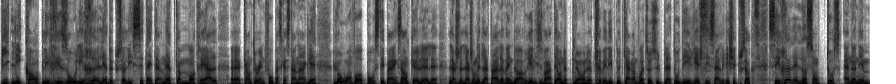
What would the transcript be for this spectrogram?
puis les comptes, les réseaux, les relais de tout ça, les sites Internet comme Montréal euh, Counter Info, parce que c'est en anglais, là où on va poster, par exemple, que le, le- la, journée de la Terre, le 22 avril, il se vantait, on a, on a crevé les pneus de 40 voitures sur le plateau, des riches, des salles riches et tout ça. Ces relais-là sont tous anonymes.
